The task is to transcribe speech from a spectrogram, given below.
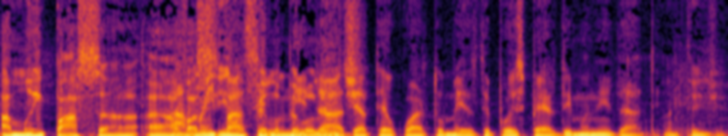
A mãe passa a, a vacina mãe passa pelo, imunidade até o quarto mês, depois perde a imunidade. Entendi.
